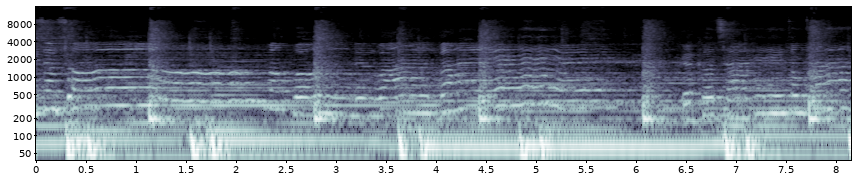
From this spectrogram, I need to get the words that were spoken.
งสั้นวอา ต้องหา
